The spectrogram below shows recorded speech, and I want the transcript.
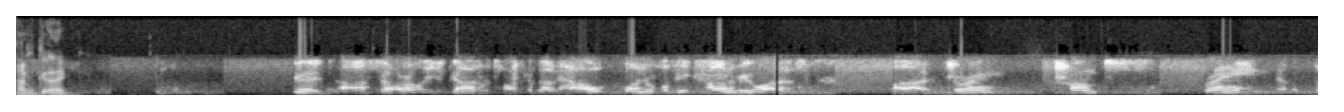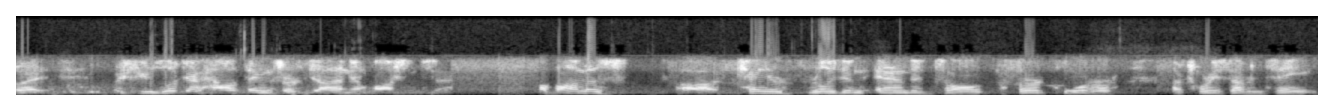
I'm good. Good. Uh, so earlier, you guys were talking about how wonderful the economy was uh, during Trump's reign. But if you look at how things are done in Washington, Obama's uh, tenure really didn't end until the third quarter of 2017.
